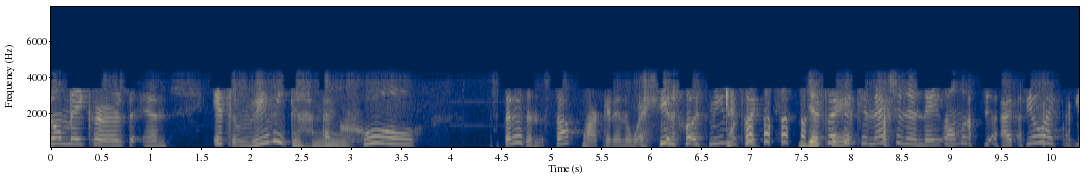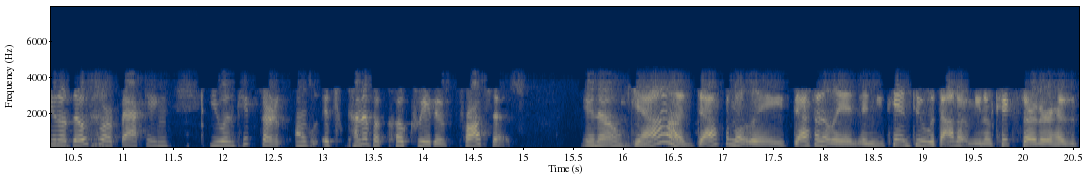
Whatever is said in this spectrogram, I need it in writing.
filmmakers, and it's really a Mhm. cool. Better than the stock market in a way, you know what I mean? It's like Yes, it's like a connection, and they almost. I feel like you know those who are backing you in Kickstarter. It's kind of a co-creative process, you know. Yeah, definitely, definitely, and, and you can't do it without them. You know, Kickstarter has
